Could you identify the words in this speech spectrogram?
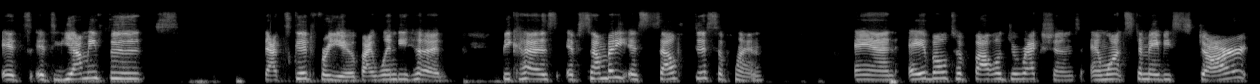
It's it's Yummy Foods That's Good for You by Wendy Hood. Because if somebody is self-disciplined and able to follow directions and wants to maybe start,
